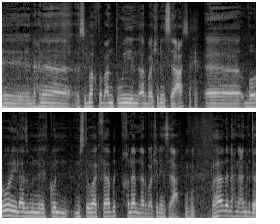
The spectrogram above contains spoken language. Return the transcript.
إيه، نحن سباق طبعا طويل 24 ساعة. صحيح. آه ضروري لازم إنه يكون مستواك ثابت خلال ال 24 ساعة. مهم. فهذا نحن عندنا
